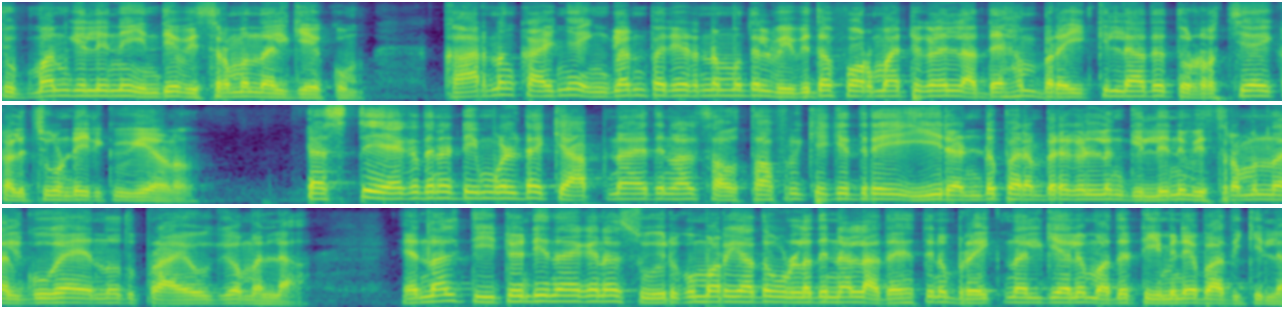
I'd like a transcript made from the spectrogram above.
ശുഭ്മാൻ ഗില്ലിന് ഇന്ത്യ വിശ്രമം നൽകിയേക്കും. കാരണം കഴിഞ്ഞ ഇംഗ്ലണ്ട് പര്യടനം മുതൽ വിവിധ ഫോർമാറ്റുകളിൽ അദ്ദേഹം ബ്രേക്കില്ലാതെ തുടർച്ചയായി കളിച്ചുകൊണ്ടിരിക്കുകയാണ്. ടെസ്റ്റ് ഏകദിന ടീമുകളുടെ ക്യാപ്റ്റനായതിനാൽ സൗത്ത് ആഫ്രിക്കയ്ക്കെതിരെ ഈ രണ്ട് പരമ്പരകളിലും ഗില്ലിന് വിശ്രമം നൽകുക എന്നത് പ്രായോഗികമല്ല. എന്നാൽ ടി ട്വന്റി നായകന് സൂര്യകുമാർ യാദവ് ഉള്ളതിനാൽ അദ്ദേഹത്തിന് ബ്രേക്ക് നൽകിയാലും അത് ടീമിനെ ബാധിക്കില്ല.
